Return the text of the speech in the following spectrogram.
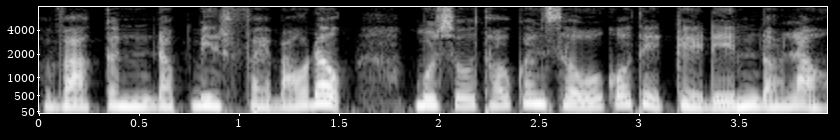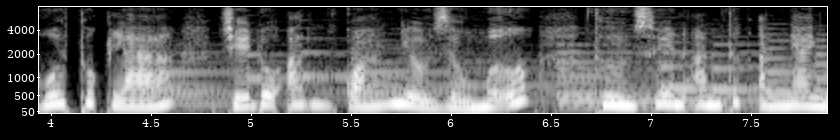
và cần đặc biệt phải báo động. Một số thói quen xấu có thể kể đến đó là hút thuốc lá, chế độ ăn quá nhiều dầu mỡ, thường xuyên ăn thức ăn nhanh,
